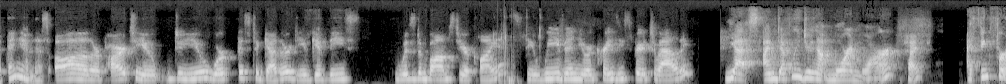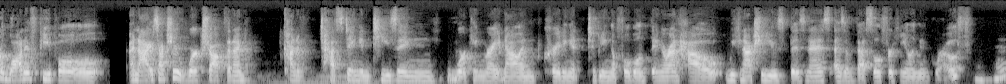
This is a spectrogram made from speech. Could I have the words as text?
But then you have this other part to you. Do you work this together? Do you give these wisdom bombs to your clients? Do you weave in your crazy spirituality? Yes, I'm definitely doing that more and more. Okay. I think for a lot of people, and I, it's actually a workshop that I'm kind of testing and teasing working right now and creating it to being a full blown thing around how we can actually use business as a vessel for healing and growth. Mm-hmm.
